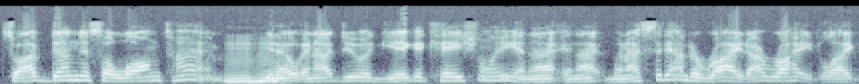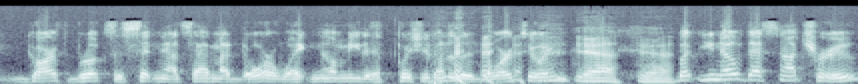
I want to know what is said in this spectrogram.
so I've done this a long time. Mhm. You know, and I do a gig occasionally, and I and I when I sit down to write, I write like Garth Brooks is sitting outside my door waiting on me to push it under the door to him. Yeah. Yeah. But you know that's not true.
